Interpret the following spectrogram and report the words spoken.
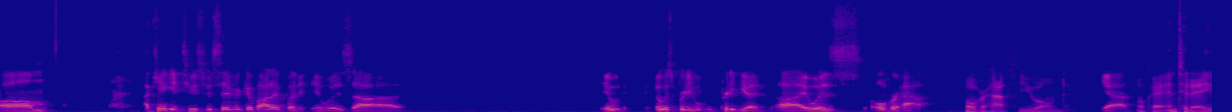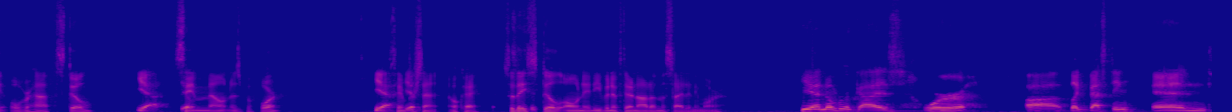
Um, I can't get too specific about it, but it was uh, it it was pretty pretty good. Uh, it was over half. Over half you owned. Yeah, Okay, and today over half still yeah, same amount as before. Yeah, Same yeah. percent. Okay, so they still own it even if they're not on the site anymore. Yeah, a number of guys were uh, like vesting, and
